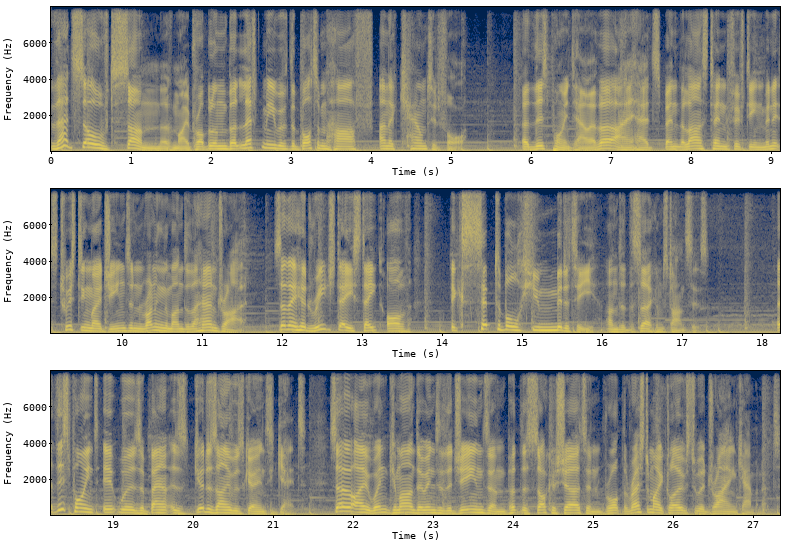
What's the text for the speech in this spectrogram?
That solved some of my problem, but left me with the bottom half unaccounted for. At this point, however, I had spent the last 10 15 minutes twisting my jeans and running them under the hand dryer, so they had reached a state of acceptable humidity under the circumstances. At this point, it was about as good as I was going to get. So I went commando into the jeans and put the soccer shirt and brought the rest of my clothes to a drying cabinet.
